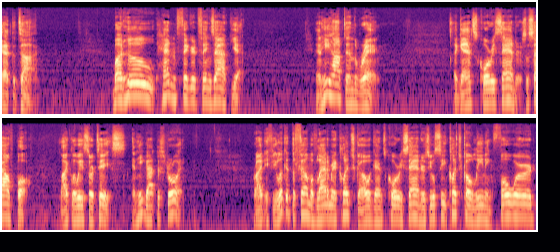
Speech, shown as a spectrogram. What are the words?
at the time, but who hadn't figured things out yet. And he hopped in the ring against Corey Sanders, a southpaw, like Luis Ortiz, and he got destroyed. Right? If you look at the film of Vladimir Klitschko against Corey Sanders, you'll see Klitschko leaning forward.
